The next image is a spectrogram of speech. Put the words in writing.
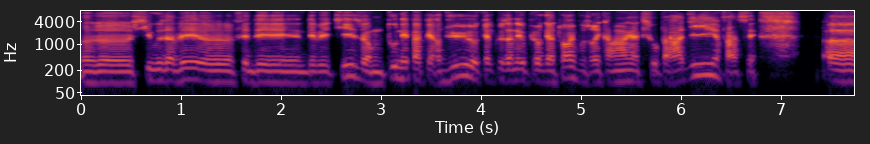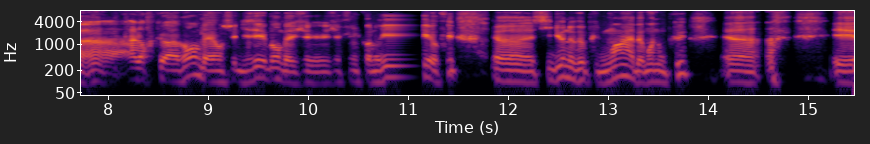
euh, euh, si vous avez fait des, des bêtises, tout n'est pas perdu. Quelques années au purgatoire et vous aurez quand même accès au paradis. Enfin c'est euh, alors qu'avant, ben, on se disait bon, ben, j'ai j'ai fait une connerie. Euh, si Dieu ne veut plus de moi, eh ben, moi non plus. Euh, et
